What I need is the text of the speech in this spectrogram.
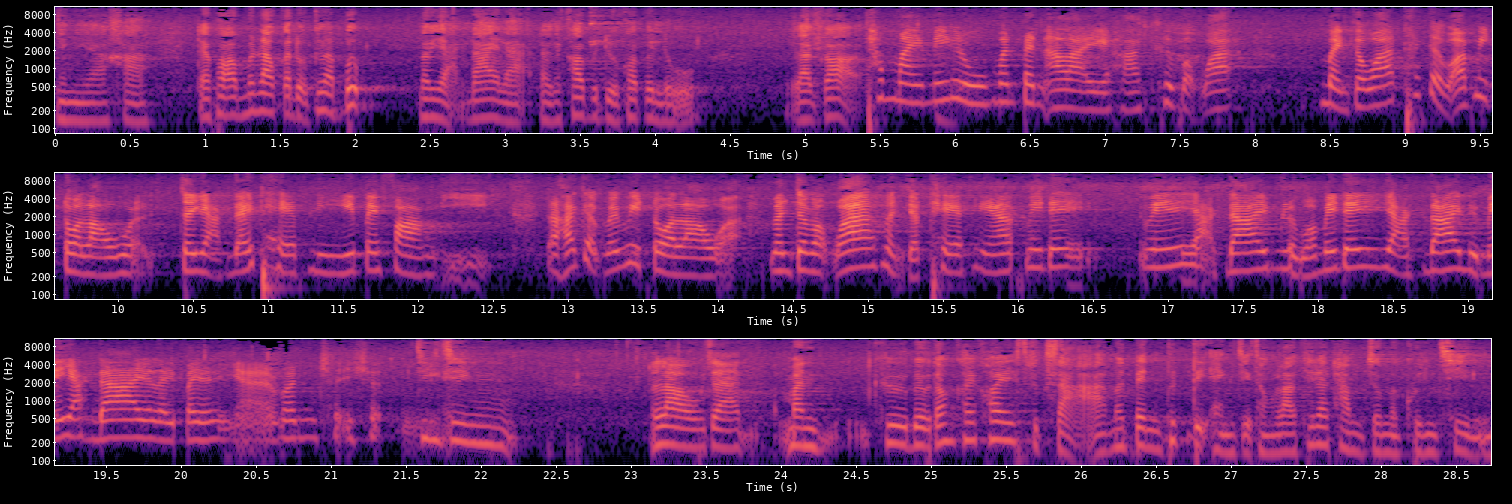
อย่างเงี้ยค่ะ แต่พอเมื่อเรากระโดดขึ้นมาปุ๊บเราอยากได้ละเราจะเข้าไปดูเข้าไปรู้ แล้วก็ทำไมไม่รู้มันเป็นอะไรคะคือแบบว่า เหมือนกับว่าถ้าเกิดว่ามีตัวเราอะจะอยากได้เทปนี้ไปฟังอีก แต่ถ้าเกิดไม่มีตัวเราอะ มันจะแบบว่าเหมือนกับเทปเนี้ยไม่ได้ไม่ได้อยากได้หรือว่าไม่ได้อยากได้หรือไม่อยากได้อะไรไปอย่างเงี้ยมันเฉยๆจริง ๆ เราจะมันคือเบลต้องค่อย ๆ ศึกษา มันเป็นพฤติแห่งจิตของเราที่เราทำจนมันคุ้นชิน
